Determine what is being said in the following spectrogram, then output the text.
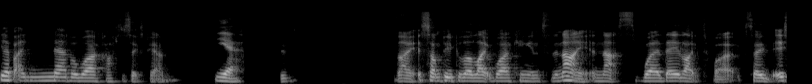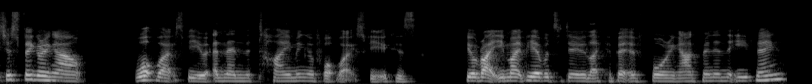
yeah, but I never work after 6 p.m. Yeah. Like some people are like working into the night, and that's where they like to work. So it's just figuring out what works for you and then the timing of what works for you because you're right you might be able to do like a bit of boring admin in the evening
